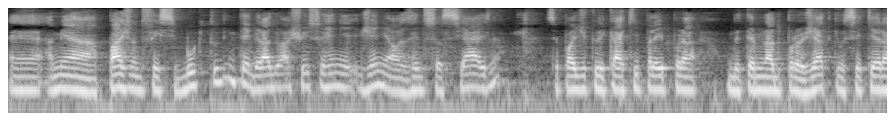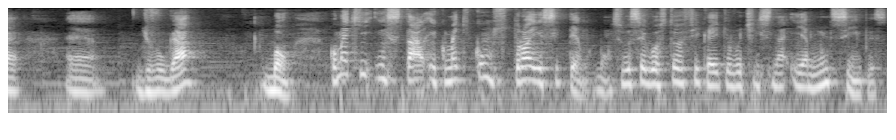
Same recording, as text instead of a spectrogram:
é, a minha página do Facebook, tudo integrado, eu acho isso genial, as redes sociais, né? Você pode clicar aqui para ir para um determinado projeto que você queira é, divulgar. Bom, como é que instala e como é que constrói esse tema? Bom, se você gostou, fica aí que eu vou te ensinar e é muito simples.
